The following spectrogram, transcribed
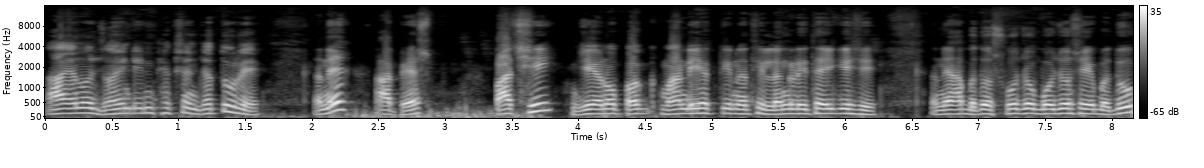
આ એનું જોઈન્ટ ઇન્ફેક્શન જતું રહે અને આ ભેંસ પાછી જે એનો પગ માંડી શકતી નથી, લંગડી થઈ ગઈ છે અને આ બધો સોજો બોજો છે એ બધું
